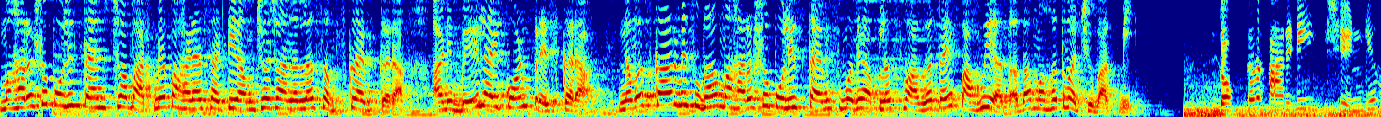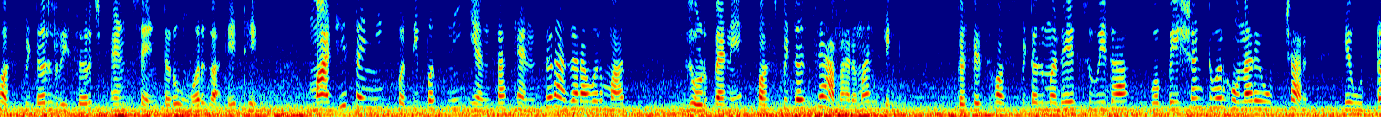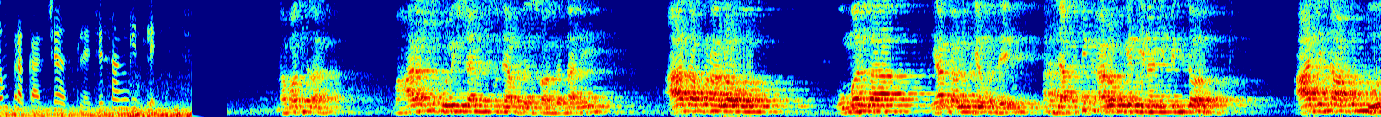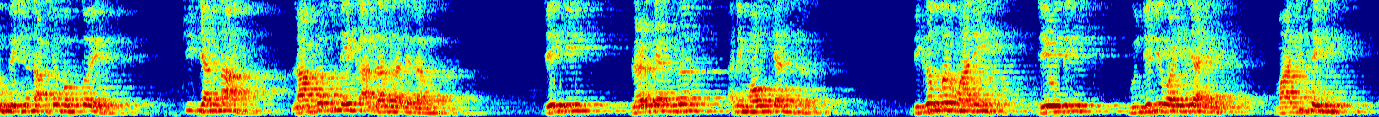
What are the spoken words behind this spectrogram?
Maharashtra police टाइम्सच्या बातम्या पाहण्यासाठी आमच्या चॅनलला सबस्क्राईब करा आणि बेल आयकॉन प्रेस करा. नमस्कार मी सुद्धा महाराष्ट्र पोलीस टाइम्समध्ये आपलं स्वागत आहे. पाहूयात आता महत्त्वाची बातमी. Doctor R D Shendge hospital research and centre Umarga येथे माजी सैनिक पती पत्नी यांचा कॅन्सर आजारावर मात जोडप्याने हॉस्पिटलचे आभार मानले. तसेच हॉस्पिटलमध्ये सुविधा व पेशंटवर होणारे उपचार हे उत्तम प्रकारचे असल्याचे सांगितले. नमस्कार. महाराष्ट्र पोलीस टाइम्समध्ये आपलं स्वागत आहे. आज आपण आलो आहोत उमरगा या तालुक्यामध्ये. जागतिक आरोग्य दिनानिमित्त आज इथं आपण दोन पेशंट असे बघतोय की ज्यांना लाखातून एक आजार झालेला होता. जे की ब्लड कॅन्सर आणि माउथ कॅन्सर दिगंबर माने जे येथील गुंजटीवाडीचे आहेत माजी सैनिक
